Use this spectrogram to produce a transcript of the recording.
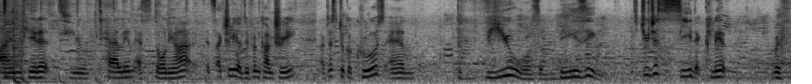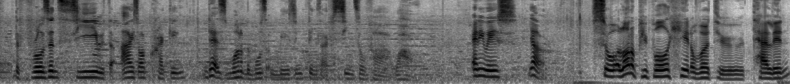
I'm headed to Tallinn, Estonia. It's actually a different country. I just took a cruise and the view was amazing. Did you just see the clip with the frozen sea with the ice all cracking? That is one of the most amazing things I've seen so far. Wow. Anyways, yeah. So a lot of people head over to Tallinn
